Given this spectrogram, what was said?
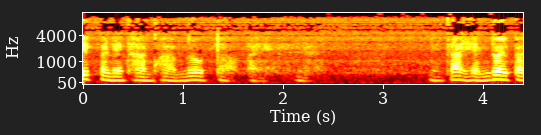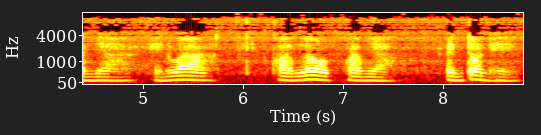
คิดไปในทางความโลภต่อไปถ้าเห็นด้วยปัญญาเห็นว่าความโลภความอยากเป็นต้นเหตุ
